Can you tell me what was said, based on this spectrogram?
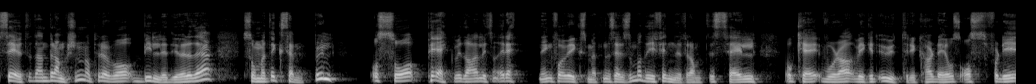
se ut i den bransjen, og prøve å billedgjøre det som et eksempel. Og så peker vi da en sånn retning for virksomhetene selv, så må de finne fram til selv ok, hvordan, hvilket uttrykk har det hos oss. fordi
